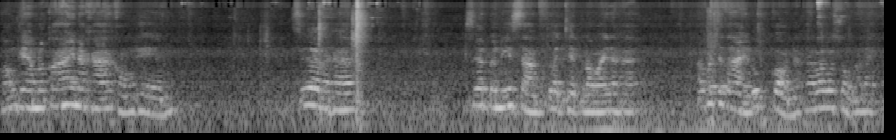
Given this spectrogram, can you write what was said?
ของแถมแล้วก็ให้นะคะ ของแถมเสื้อนะคะ เสื้อตัวนี้สามตัวเจ็ดร้อยนะคะ เราก็จะถ่ายรูปก่อนนะคะว่าเราส่งอะไรไป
